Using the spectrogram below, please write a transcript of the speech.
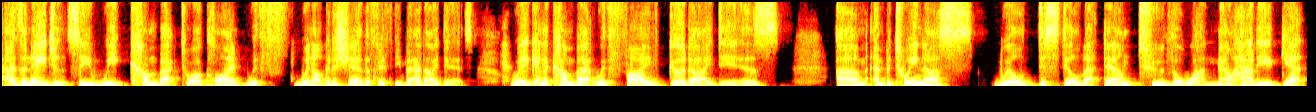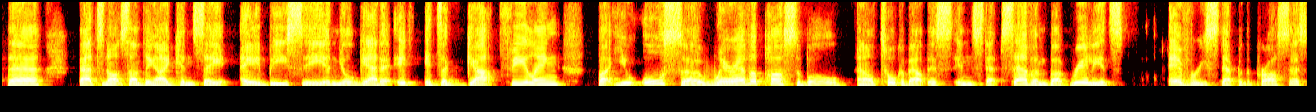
as an agency, we come back to our client with, we're not going to share the 50 bad ideas. We're going to come back with five good ideas. Um, and between us, we'll distill that down to the one. Now, how do you get there? That's not something I can say A, B, C, and you'll get it. it. It's a gut feeling, but you also, wherever possible, and I'll talk about this in step seven, but really it's every step of the process.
